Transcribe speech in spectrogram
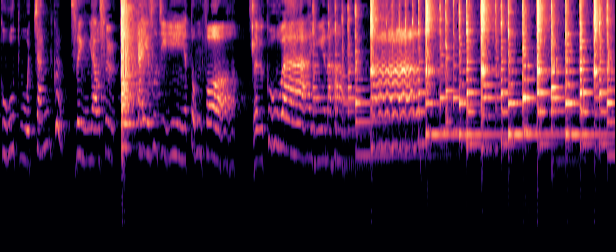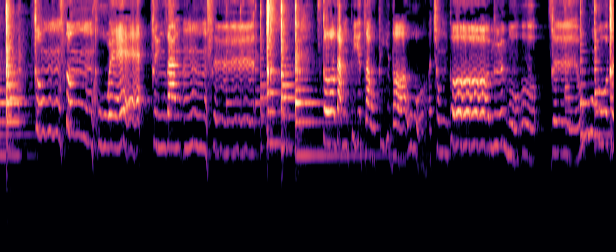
过不讲过人要守，该是见东方受过啊也那。为真人事，道上边走边大我，穷哥满目是我头。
